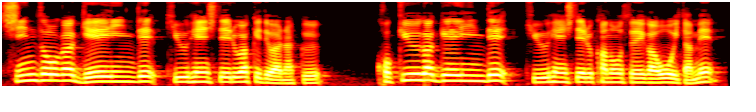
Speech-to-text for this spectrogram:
心臓が原因で急変しているわけではなく、呼吸が原因で急変している可能性が多いため、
